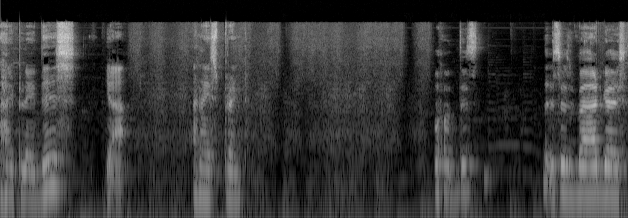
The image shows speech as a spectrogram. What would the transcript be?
I play this. Yeah. And I sprint. Oh this this is bad guys.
